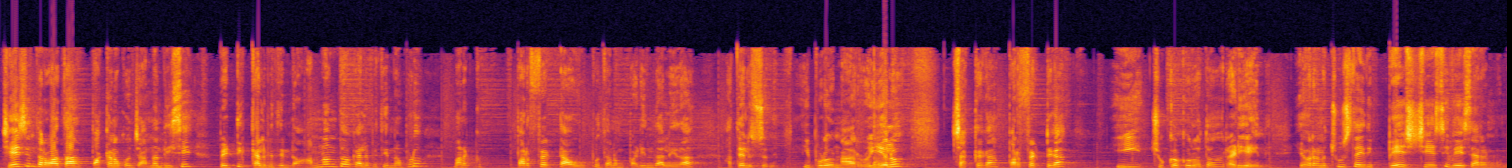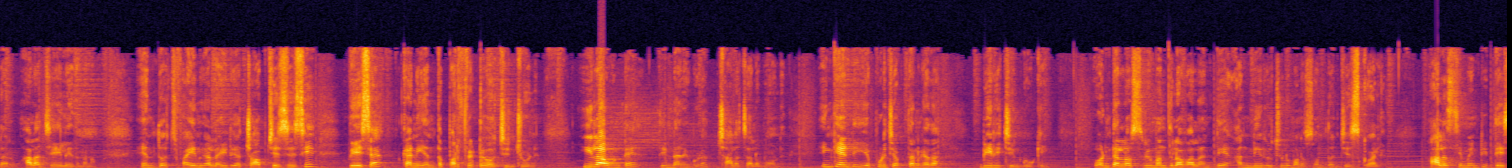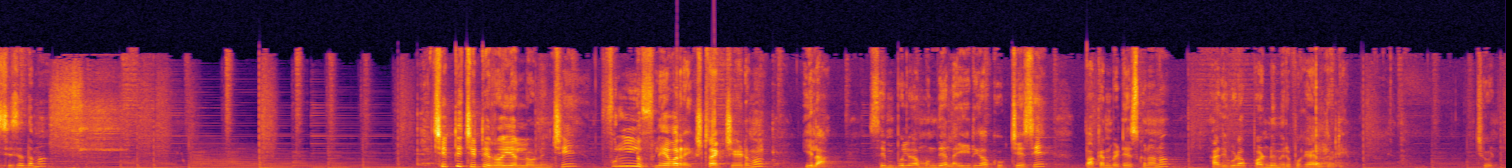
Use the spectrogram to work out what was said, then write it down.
చేసిన తర్వాత పక్కన కొంచెం అన్నం తీసి పెట్టి కలిపి తింటాం. అన్నంతో కలిపి తిన్నప్పుడు మనకు పర్ఫెక్ట్ ఆ ఉప్పుతనం పడిందా లేదా అది తెలుస్తుంది. ఇప్పుడు నా రొయ్యలు చక్కగా పర్ఫెక్ట్గా ఈ చుక్క కూరతో రెడీ అయింది. ఎవరైనా చూస్తే ఇది పేస్ట్ చేసి వేశారనుకుంటారు. అలా చేయలేదు మనం. ఎంతో ఫైన్గా లైట్గా చాప్ చేసేసి వేసా కానీ ఎంత పర్ఫెక్ట్గా వచ్చింది చూడండి. ఇలా ఉంటే తినడానికి కూడా చాలా చాలా బాగుంటుంది. ఇంకేంటి? ఎప్పుడు చెప్తాను కదా బీరిచిన్ కుకింగ్. వంటల్లో శ్రీమంతులు అవ్వాలంటే అన్ని రుచులు మనం సొంతం చేసుకోవాలి. ఆలస్యం ఏంటి? టేస్ట్ చేసేద్దామా? చిట్టి చిట్టి రొయ్యల్లో నుంచి ఫుల్ ఫ్లేవర్ ఎక్స్ట్రాక్ట్ చేయడము ఇలా సింపుల్గా ముందే లైట్గా కుక్ చేసి పక్కన పెట్టేసుకున్నాను. అది కూడా పండు మిరపకాయలతోటి. చూడండి.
